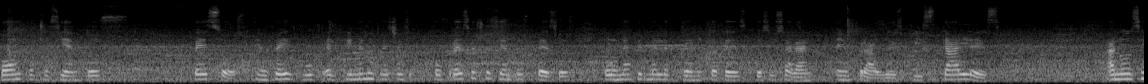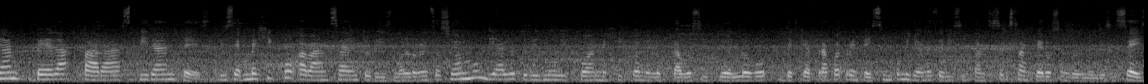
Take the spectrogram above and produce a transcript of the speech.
con 800 pesos. En Facebook, el crimen ofrece, ofrece 800 pesos por una firma electrónica que después usarán en fraudes fiscales. Anuncian veda para aspirantes. Dice, México avanza en turismo. La Organización Mundial de Turismo ubicó a México en el octavo sitio luego de que atrajo a 35 millones de visitantes extranjeros en 2016,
